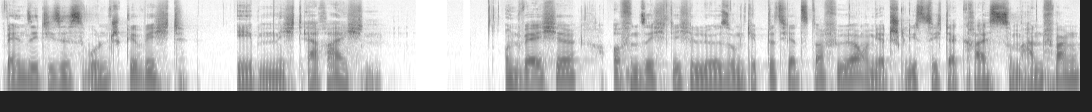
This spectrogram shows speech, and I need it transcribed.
wenn sie dieses Wunschgewicht eben nicht erreichen. Und welche offensichtliche Lösung gibt es jetzt dafür? Und jetzt schließt sich der Kreis zum Anfang.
